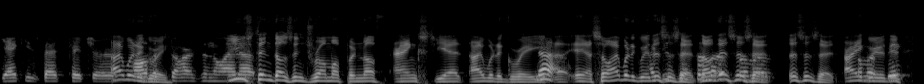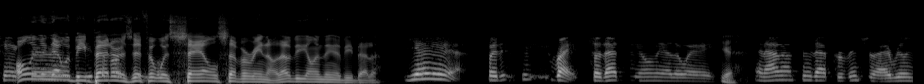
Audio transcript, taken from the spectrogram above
Yankees best pitcher. I would all agree. The stars in the lineup. Houston doesn't drum up enough angst yet. I would agree. No. Uh, yeah, so I would agree. This is it. No, a- this is it. This is it. I agree with you. Only thing that would be better is if it was Sale Severino. That would be the only thing that'd be better. Yeah, yeah, yeah. But right, so that's the only other way. Yeah. And I don't say that provincially. I really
